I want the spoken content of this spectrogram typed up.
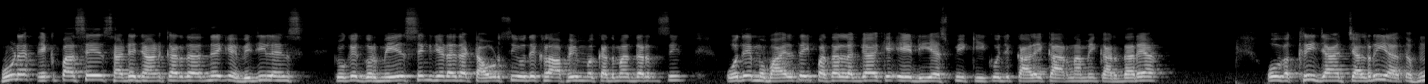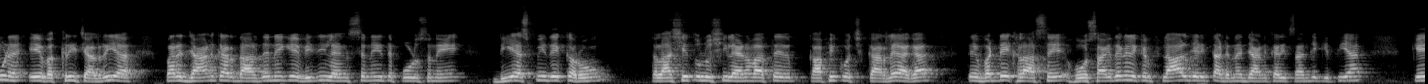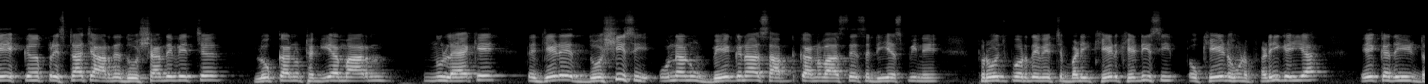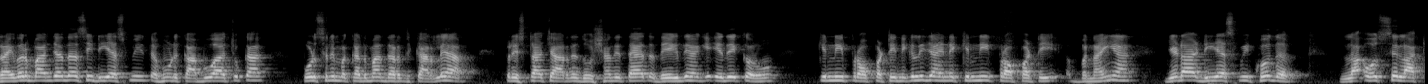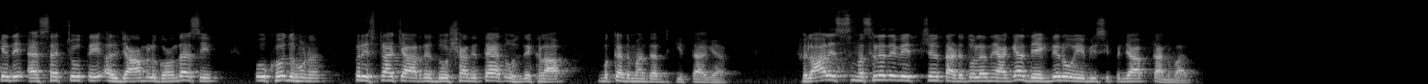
ਹੁਣ ਇੱਕ ਪਾਸੇ ਸਾਡੇ ਜਾਣਕਾਰ ਦੱਸਦੇ ਕਿ ਵਿਜੀਲੈਂਸ ਕਿਉਂਕਿ ਗੁਰਮੇਜ ਸਿੰਘ ਜਿਹੜਾ ਇਹਦਾ ਟਾਊਟ ਸੀ, ਉਹਦੇ ਖਿਲਾਫ ਵੀ ਮੁਕੱਦਮਾ ਦਰਜ ਸੀ। ਉਹਦੇ ਮੋਬਾਈਲ ਤੇ ਹੀ ਪਤਾ ਲੱਗਾ ਕਿ ਇਹ ਡੀਐਸਪੀ ਕੀ ਕੁਝ ਕਾਲੇ ਕਾਰਨਾਮੇ ਕਰਦਾ ਰਿਹਾ। ਉਹ ਵੱਖਰੀ ਜਾਂਚ ਚੱਲ ਰਹੀ ਆ ਤੇ ਹੁਣ ਇਹ ਵੱਖਰੀ ਚੱਲ ਰਹੀ ਆ, ਪਰ ਜਾਣਕਾਰ ਦੱਸਦੇ ਨੇ ਕਿ ਵਿਜੀਲੈਂਸ ਨੇ ਤੇ ਪੁਲਿਸ ਨੇ ਡੀਐਸਪੀ ਦੇ ਘਰੋਂ ਤਲਾਸ਼ੀ ਤਲੂਸ਼ੀ ਲੈਣ ਵਾਸਤੇ ਕਾਫੀ ਕੁਝ ਕਰ ਲਿਆ ਹੈਗਾ। ਤੇ ਵੱਡੇ ਖੁਲਾਸੇ ਹੋ ਸਕਦੇ ਨੇ, ਲੇਕਿਨ ਫਿਲਹਾਲ ਜਿਹੜੀ ਤੁਹਾਡੇ ਨਾਲ ਜਾਣਕਾਰੀ ਸਾਂਝੀ ਕੀਤੀ ਆ ਕਿ ਇੱਕ ਭ੍ਰਿਸ਼ਟਾਚਾਰ ਦੇ ਦੋਸ਼ਾਂ ਦੇ ਵਿੱਚ ਲੋਕਾਂ ਨੂੰ ਠੱਗੀਆਂ ਮਾਰਨ ਨੂੰ ਲੈ ਕੇ ਤੇ ਜਿਹੜੇ ਦੋਸ਼ੀ ਸੀ, ਉਹਨਾਂ ਨੂੰ ਬੇਗਨਾਹ ਸਾਬਤ ਕਰਨ ਵਾਸਤੇ ਇਸ ਡੀਐਸਪੀ ਨੇ ਫਿਰੋਜ਼ਪੁਰ ਦੇ ਵਿੱਚ ਬੜੀ ਖੇਡ ਖੇਡੀ ਸੀ। ਉਹ ਖੇਡ ਹੁਣ ਫੜੀ ਗਈ ਆ। ਇਹ ਕਦੀ ਡਰਾਈਵਰ ਬਣ ਜਾਂਦਾ ਸੀ ਡੀਐਸਪੀ ਤੇ ਹੁਣ ਕਾਬੂ ਆ ਚੁੱਕਾ। ਪੁਲਿਸ ਨੇ ਮੁਕੱਦਮਾ ਦਰਜ ਕਰ ਲਿਆ ਭ੍ਰਿਸ਼ਟਾਚਾਰ ਦੇ ਦੋਸ਼ਾਂ ਦੇ ਤਹਿਤ। ਦੇਖਦੇ ਹਾਂ ਕਿ ਇਹਦੇ ਘਰੋਂ ਕਿੰਨੀ ਪ੍ਰਾਪਰਟੀ ਨਿਕਲੀ ਜਾਂ ਇਹਨੇ ਕਿੰਨੀ ਪ੍ਰਾਪਰਟੀ ਬਣਾਈਆਂ ਜਿਹੜਾ ਡੀਐਸਪੀ ਖੁਦ ਲਾ- ਉਸ ਇਲਾਕੇ ਦੇ ਐਸਐਚਓ ਤੇ ਇਲਜ਼ਾਮ ਲਗਾਉਂਦਾ ਸੀ, ਉਹ ਖੁਦ ਹੁਣ ਭ੍ਰਿਸ਼ਟਾਚਾਰ ਦੇ ਦੋਸ਼ਾਂ ਦੇ ਤਹਿਤ ਉਸ ਦੇ ਖਿਲਾਫ ਮੁਕੱਦਮਾ ਦਰਜ ਕੀਤਾ ਗਿਆ। ਫਿਲਹਾਲ ਇਸ ਮਸਲੇ ਦੇ ਵਿੱਚ ਤੁਹਾਡੇ ਤੋਂ ਲੈਣੇ ਆ ਗਿਆ, ਦੇਖਦੇ ਰਹੋ ABC ਪੰਜਾਬ ਧੰਨਵਾਦ।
